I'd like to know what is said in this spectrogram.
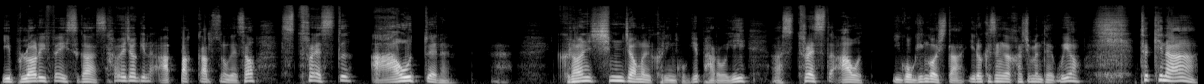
이 Blurryface가 사회적인 압박감 속에서 stressed out되는 그런 심정을 그린 곡이 바로 이 Stressed Out 이 곡인 것이다. 이렇게 생각하시면 되고요. 특히나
